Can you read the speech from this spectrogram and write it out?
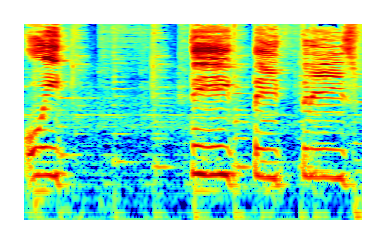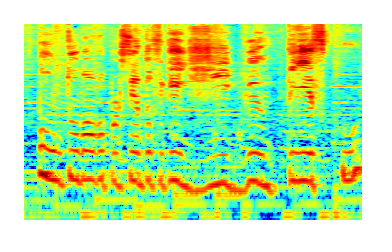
83,9%. Fiquei gigantesco.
